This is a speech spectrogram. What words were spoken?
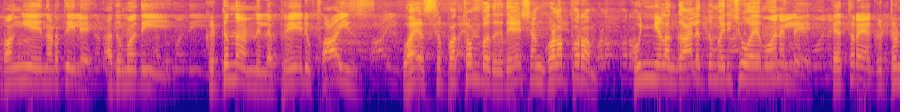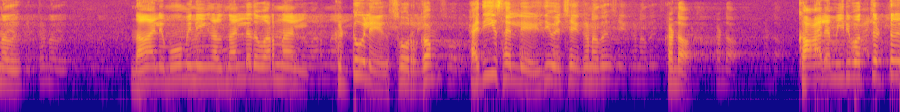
ഭംഗിയായി നടത്തിയില്ലേ? അത് മതി. കിട്ടുന്നതാണെന്നില്ല പേര് ഫായിസ്. വയസ്സ് പത്തൊമ്പത്. ദേശം കുളപ്പുറം. കുഞ്ഞിളം കാലത്ത് മരിച്ചുപോയ മോനല്ലേ? എത്രയാ കിട്ടണത് നാല് മോമിനിങ്ങൾ നല്ലത് പറഞ്ഞാൽ കിട്ടൂലേ? സ്വർഗം. ഹരീസല്ലേ എഴുതി വെച്ചേക്കണത്? കണ്ടോ? കാലം ഇരുപത്തെട്ട്.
